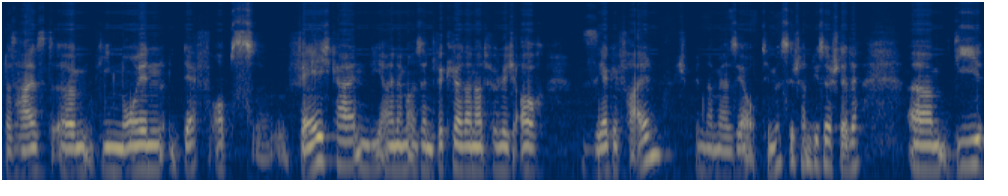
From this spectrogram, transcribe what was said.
Das heißt, ähm, die neuen DevOps-Fähigkeiten, die einem als Entwickler dann natürlich auch sehr gefallen, ich bin da mehr sehr optimistisch an dieser Stelle, ähm, die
